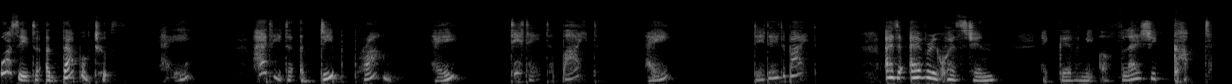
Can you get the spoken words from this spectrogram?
Was it a double tooth? Hey? Had it a deep crown? Hey? Did it bite? Hey? Did it bite? At every question, he gave me a fleshy cut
